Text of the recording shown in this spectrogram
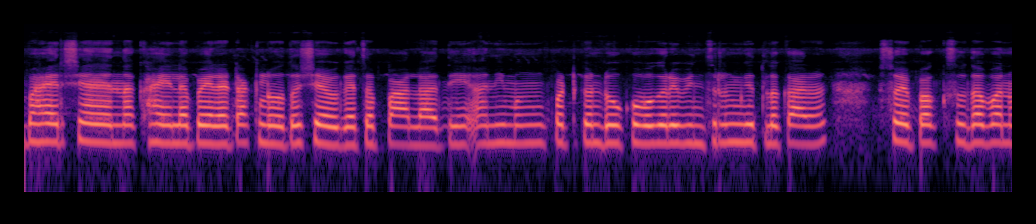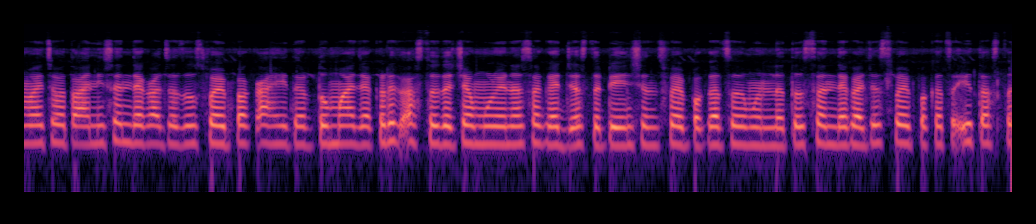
बाहेर शेळ्यांना खायला प्यायला टाकलं होतं. शेवग्याचा पाला ते आणि मग पटकन डोकं वगैरे विंचरून घेतलं कारण स्वयंपाकसुद्धा बनवायचा होता आणि संध्याकाळचा जो स्वयंपाक आहे तर तो माझ्याकडेच असतो. त्याच्यामुळे ना सगळ्यात जास्त टेन्शन स्वयंपाकाचं म्हणलं तर संध्याकाळच्या स्वयंपाकाचं येत असतं.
